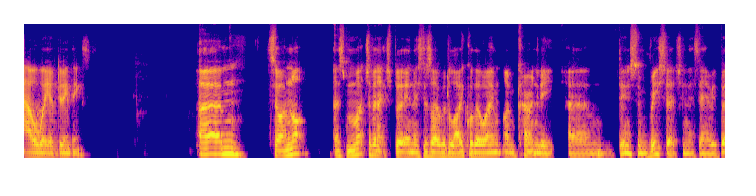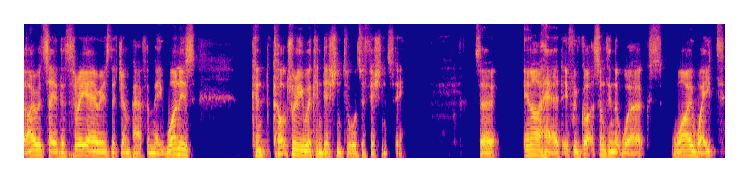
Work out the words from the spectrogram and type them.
our way of doing things. Um, so I'm not as much of an expert in this as I would like, although I'm I'm currently um, doing some research in this area. But I would say the three areas that jump out for me. One is con- culturally we're conditioned towards efficiency. So in our head, if we've got something that works, why wait?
